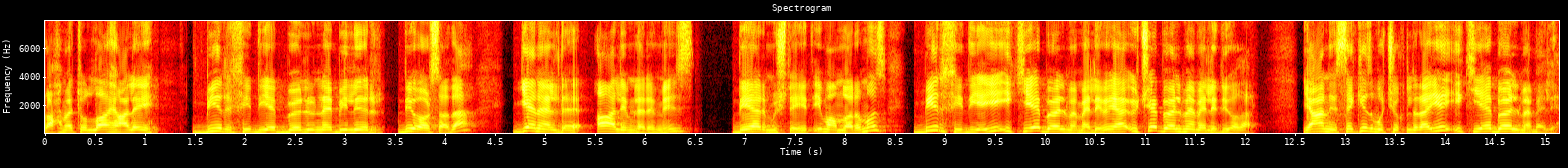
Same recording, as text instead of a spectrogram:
rahmetullahi aleyh bir fidye bölünebilir diyorsa da genelde alimlerimiz, diğer müştehit imamlarımız bir fidyeyi ikiye bölmemeli veya üçe bölmemeli diyorlar. Yani sekiz buçuk lirayı ikiye bölmemeli.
